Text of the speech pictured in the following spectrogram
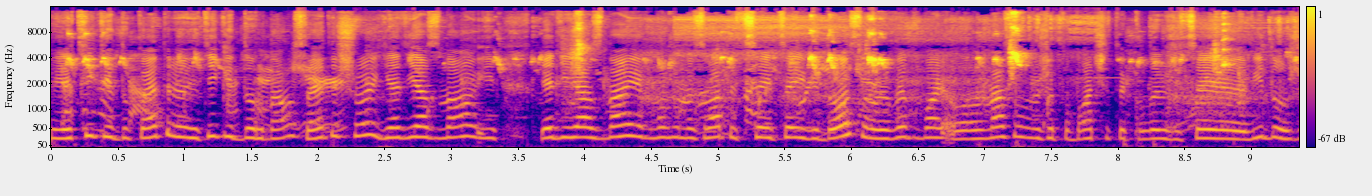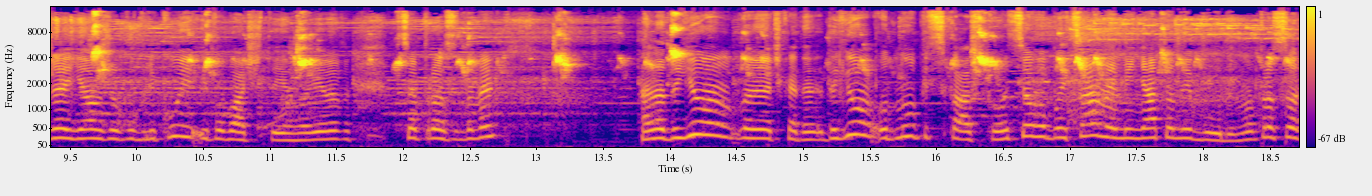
Я тільки до. Петра, я тільки догнав, знаєте що? Я, я знав, і я, я знаю, як можна назвати цей, цей відос, але ви але нас ви вже побачите, коли вже це відео вже я вже опублікую і побачите його. І ви- це просто давай. Але даю вам, е, чекайте, даю вам одну підсказку. Оцього бойця ми міняти не будемо. Просто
